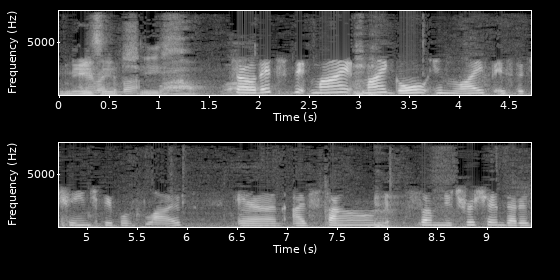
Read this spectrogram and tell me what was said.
Amazing. And I wrote the book. Wow. So that's the, my my goal in life is to change people's lives, and I've found some nutrition that is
